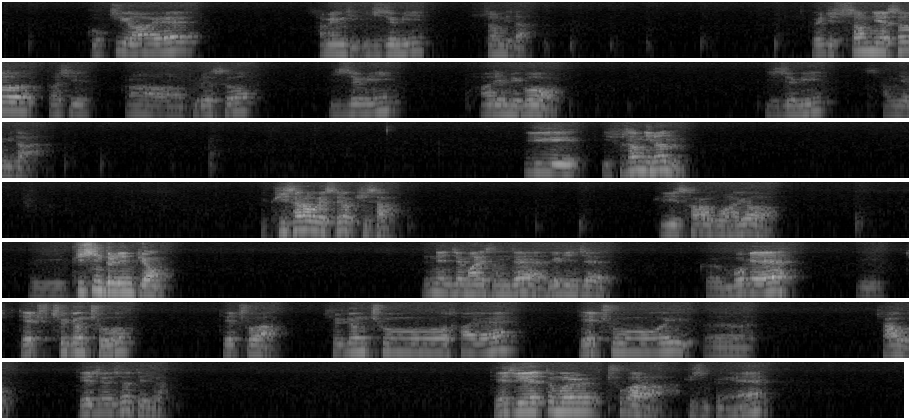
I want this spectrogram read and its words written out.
곡지하의 삼행지 이 지점이 수삼리다. 그리고 이제 수삼리에서 다시 하나 둘에서 이 지점이 하림이고 이 지점이 상념이다. 이, 이 수삼리는 귀사라고 했어요. 귀사. 귀사라고 하여 이 귀신 들린 병. 근데 이제 많이 쓰는데 여기 이제 그 목에 이 대추 칠경추 대추와 칠경추 하에 대추의 어, 좌우 대저죠 대저. 대주의 뜸을 추가라 귀신병에.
